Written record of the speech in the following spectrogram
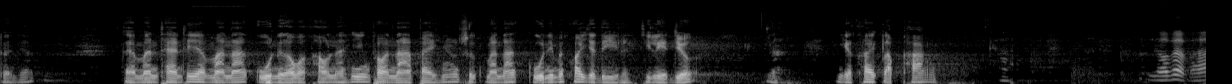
ตัวเนี้ยแต่มันแทนที่จะมานะกูเหนือกว่าเขานะ ยิ่งภาวนาไปยิ่งรู้สึกมานะกูนี่ไม่ค่อยจะดีเลยกิเลสเยอะนะจะค่อยกลับข้างแล้วแบบว่า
